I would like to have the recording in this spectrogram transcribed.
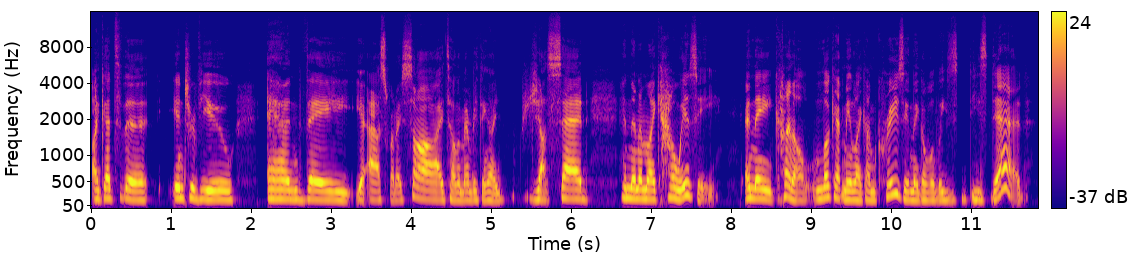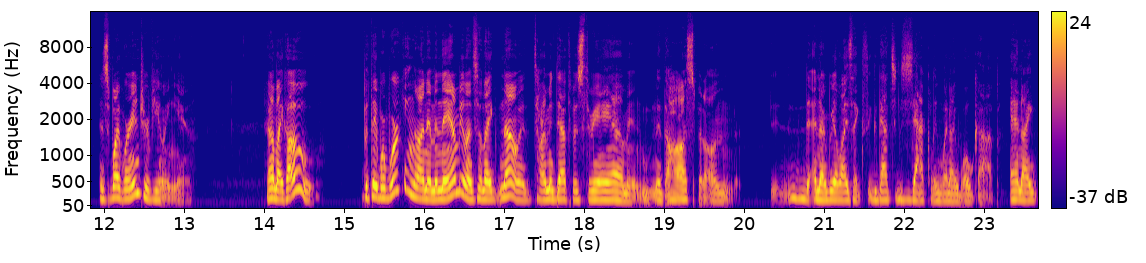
I get to the interview and they ask what I saw. I tell them everything I just said. And then I'm like, how is he? And they kind of look at me like I'm crazy and they go, well, he's, he's dead. That's why we're interviewing you. And I'm like, oh. But they were working on him in the ambulance. And like, no, time of death was 3 a.m. at the hospital. And, and I realized like that's exactly when I woke up. And I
